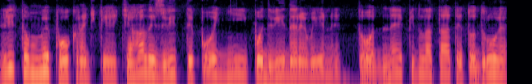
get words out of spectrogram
Літом ми покрадьки тягали звідти по одній, по дві деревини, то одне підлатати, то друге,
